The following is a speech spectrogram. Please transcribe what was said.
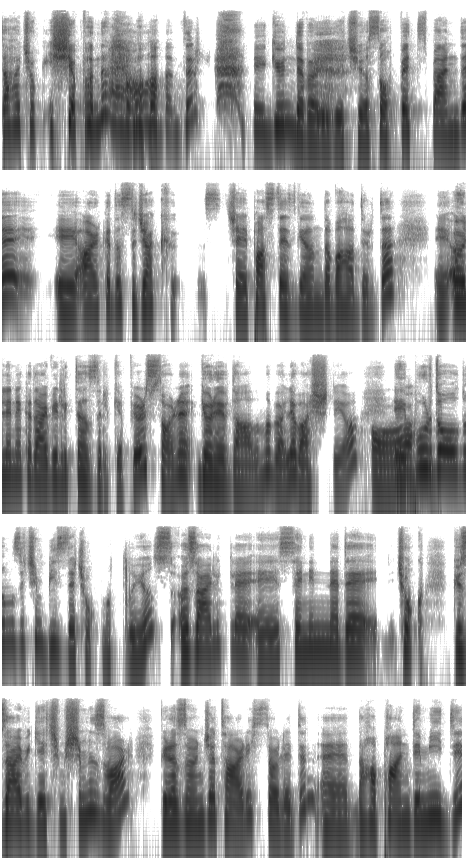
Daha çok iş yapanı Bahadır. E, gün de böyle geçiyor. Sohbet bende e, arkada sıcak şey pas tezgahında Bahadır'da e, öğlene kadar birlikte hazırlık yapıyoruz. Sonra görev dağılımı böyle başlıyor. Oo. E, burada olduğumuz için biz de çok mutluyuz. Özellikle e, seninle de çok güzel bir geçmişimiz var. Biraz önce tarih söyledin. E, daha pandemiydi.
